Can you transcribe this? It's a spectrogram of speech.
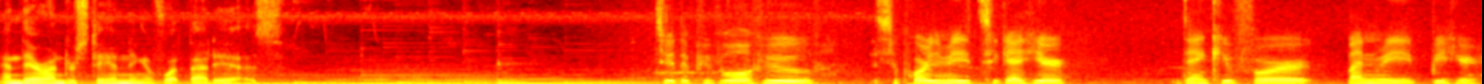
and their understanding of what that is. To the people who supported me to get here, thank you for letting me be here.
